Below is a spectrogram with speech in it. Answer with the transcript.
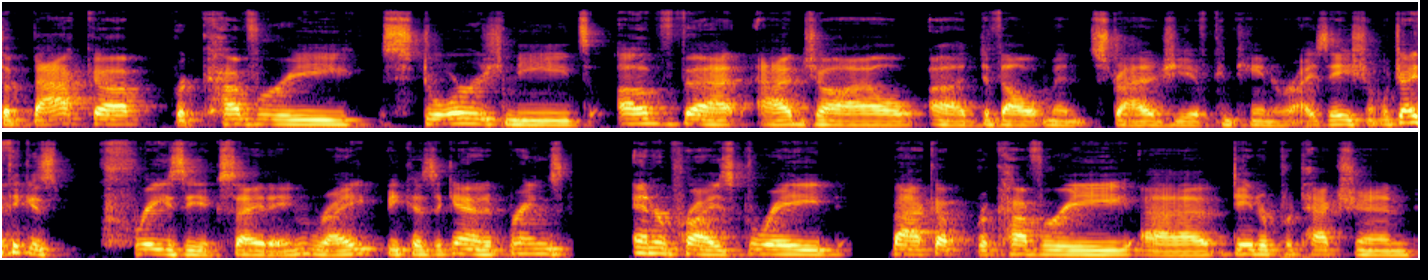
the backup, recovery, storage needs of that agile uh, development strategy of containerization, which I think is crazy exciting, right? Because again, it brings enterprise grade backup recovery, uh, data protection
